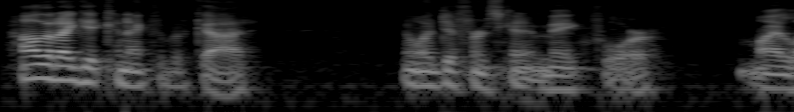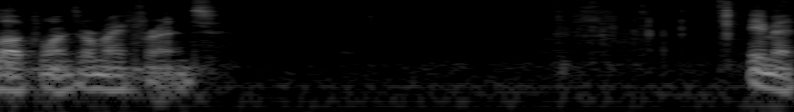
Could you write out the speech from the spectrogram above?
How did I get connected with God? And what difference can it make for my loved ones or my friends? Amen.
